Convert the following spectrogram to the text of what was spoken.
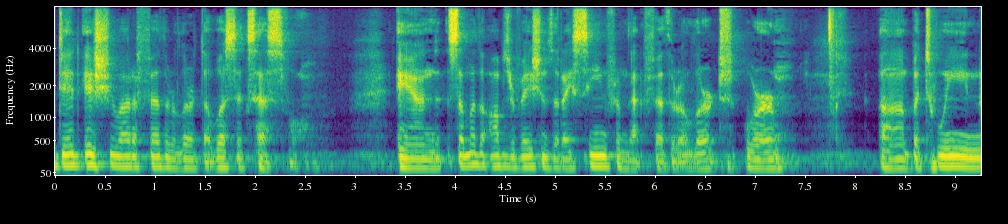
did issue out a feather alert that was successful. And some of the observations that I seen from that feather alert were uh, between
